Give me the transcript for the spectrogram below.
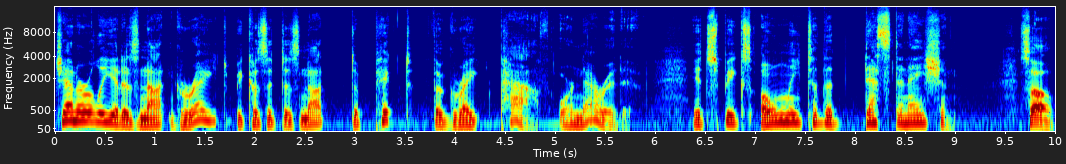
Generally, it is not great because it does not depict the great path or narrative. It speaks only to the destination. So,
